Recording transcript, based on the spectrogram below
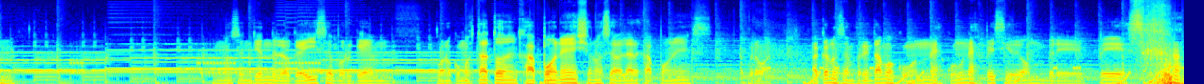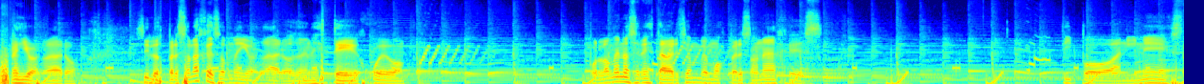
Hmm. No se entiende lo que hice porque, bueno, como está todo en japonés, yo no sé hablar japonés. Pero bueno, acá nos enfrentamos con una, con una especie de hombre pez medio raro. Sí, los personajes son medio raros en este juego. Por lo menos en esta versión vemos personajes tipo animes,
